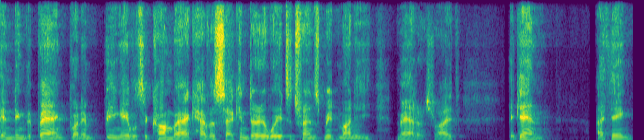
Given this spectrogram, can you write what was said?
ending the bank, but in being able to come back, have a secondary way to transmit money matters, right? Again, I think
